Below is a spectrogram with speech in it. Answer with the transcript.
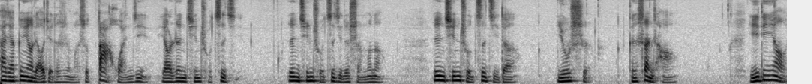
大家更要了解的是什么？是大环境，要认清楚自己，认清楚自己的什么呢？认清楚自己的优势跟擅长，一定要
